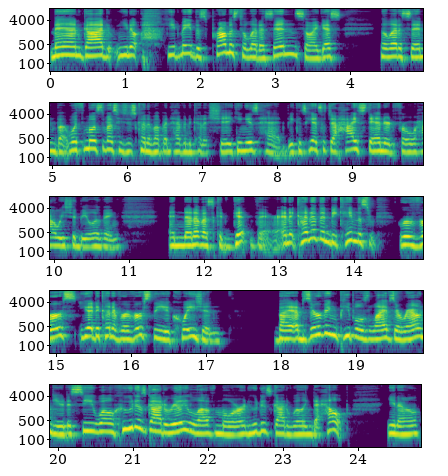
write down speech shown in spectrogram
man, God, you know, he'd made this promise to let us in. So I guess he'll let us in. But with most of us, he's just kind of up in heaven, kind of shaking his head because he had such a high standard for how we should be living. And none of us could get there. And it kind of then became this reverse, you had to kind of reverse the equation by observing people's lives around you to see, well, who does God really love more and who does God willing to help, you know?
